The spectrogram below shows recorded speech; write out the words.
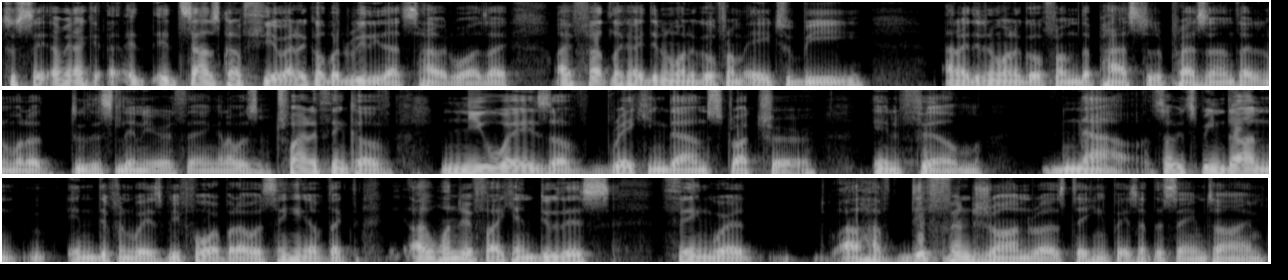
to say, I mean, I, it, it sounds kind of theoretical, but really that's how it was. I, I felt like I didn't want to go from A to B, and I didn't want to go from the past to the present. I didn't want to do this linear thing, and I was hmm. trying to think of new ways of breaking down structure in film now. So it's been done in different ways before, but I was thinking of like, I wonder if I can do this thing where I'll have different genres taking place at the same time.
